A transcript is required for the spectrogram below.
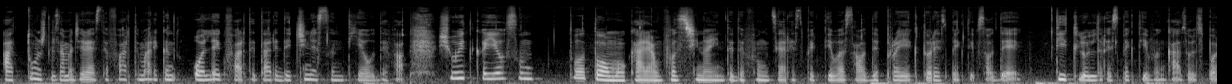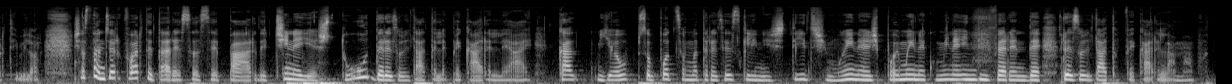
atunci dezamăgirea este foarte mare când o leg foarte tare de cine sunt eu de fapt. Și uit că eu sunt tot omul care am fost și înainte de funcția respectivă sau de proiectul respectiv sau de titlul respectiv în cazul sportivilor. Și asta încerc foarte tare să separ de cine ești tu, de rezultatele pe care le ai. Ca eu să pot să mă trezesc liniștit și mâine și poi mâine cu mine, indiferent de rezultatul pe care l-am avut.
